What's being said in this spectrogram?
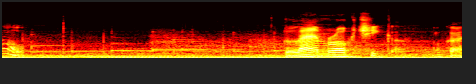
Oh. Glamrock Chica. Okay.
